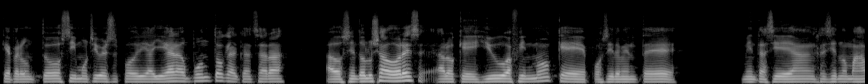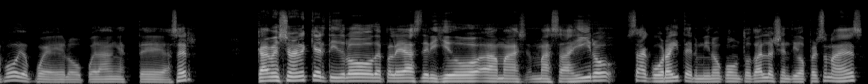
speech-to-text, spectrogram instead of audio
que preguntó si Multiverses podría llegar a un punto que alcanzara a 200 luchadores, a lo que Hugh afirmó que posiblemente mientras sigan recibiendo más apoyo, pues lo puedan este, hacer. Cabe mencionar que el título de peleas dirigido a Mas- Masahiro Sakurai terminó con un total de 82 personajes,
